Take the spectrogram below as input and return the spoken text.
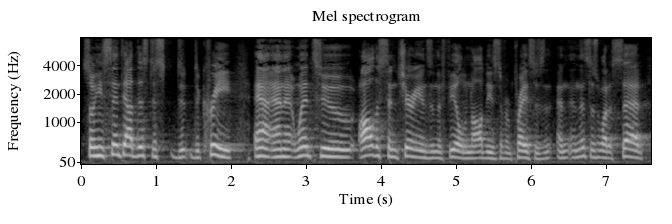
So he sent out this de- decree, and, and, it went to all the centurions in the field and all these different places. And, and this is what it said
